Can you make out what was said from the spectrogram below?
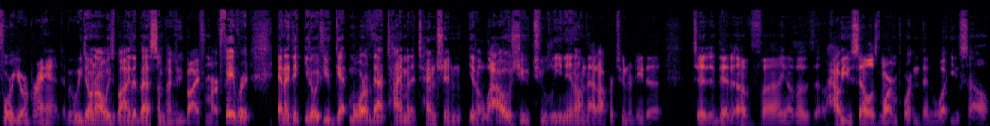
for your brand. I mean, we don't always buy the best. Sometimes we buy from our favorite. And I think, you know, if you get more of that time and attention, it allows you to lean in on that opportunity to, to that of, uh, you know, the, the, how you sell is more important than what you sell.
